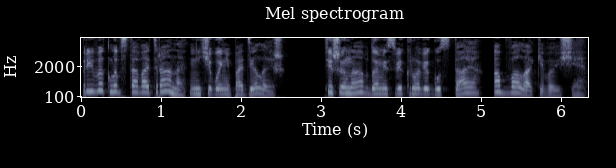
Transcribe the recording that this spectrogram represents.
Привыкла вставать рано, ничего не поделаешь. Тишина в доме свекрови густая, обволакивающая.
